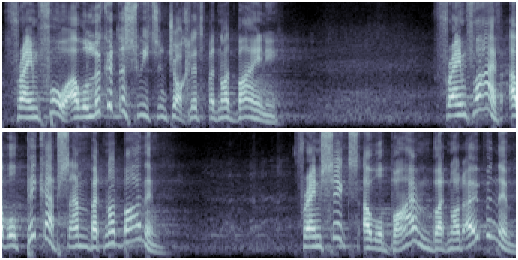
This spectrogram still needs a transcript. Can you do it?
Frame four, I will look at the sweets and chocolates, but not buy any. Frame five, I will pick up some, but not buy them. Frame six, I will buy them, but not open them.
